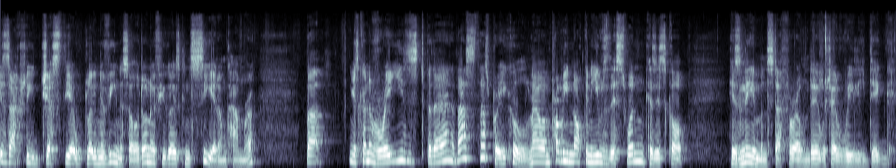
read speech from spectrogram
is actually just the outline of Venusaur. I don't know if you guys can see it on camera. But it's kind of raised but there. That's that's pretty cool. Now I'm probably not going to use this one because it's got his name and stuff around it, which I really dig.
